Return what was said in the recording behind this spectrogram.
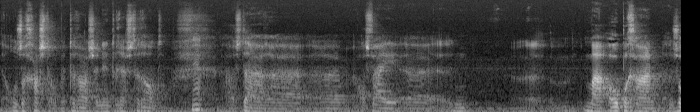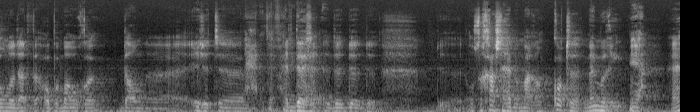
eh, onze gasten op het terras en in het restaurant. Ja. Als, daar, eh, als wij maar open gaan zonder dat we open mogen, dan is het. Ja, de, de, de- onze gasten hebben maar een korte memory. Ja, Hè?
